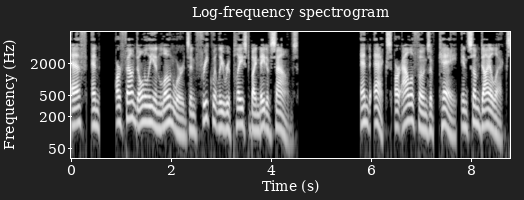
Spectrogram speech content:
F and are found only in loanwords and frequently replaced by native sounds. And x are allophones of k. In some dialects,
